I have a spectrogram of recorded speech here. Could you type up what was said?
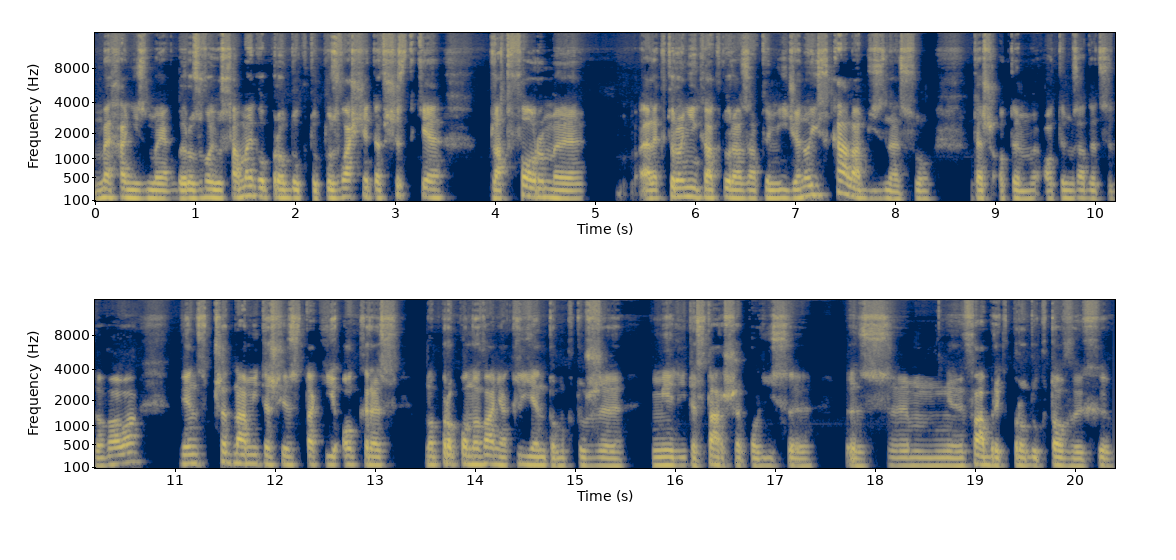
mechanizmy jakby rozwoju samego produktu, plus właśnie te wszystkie platformy, elektronika, która za tym idzie, no i skala biznesu też o tym, o tym zadecydowała, więc przed nami też jest taki okres no, proponowania klientom, którzy mieli te starsze polisy z mm, fabryk produktowych mm,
